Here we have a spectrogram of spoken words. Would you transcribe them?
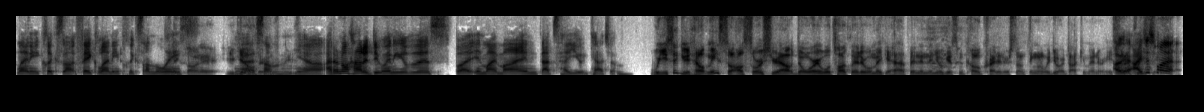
Lenny clicks on fake Lenny clicks on the link. Clicks on it. You get yeah, all something. Yeah, I don't know how to do any of this, but in my mind, that's how you would catch them. Well, you said you'd help me, so I'll source you out. Don't worry, we'll talk later. We'll make it happen, and then you'll get some co-credit or something when we do our documentary. So oh, Okay, I just appreciate it. want.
